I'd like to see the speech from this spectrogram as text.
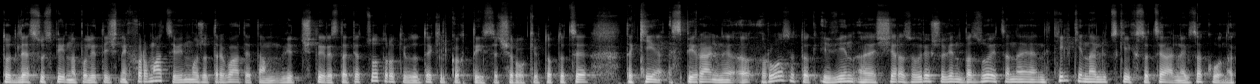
то для суспільно-політичних формацій він може тривати там від 400-500 років до декількох тисяч років. Тобто це такий спіральний е, розвиток, і він е, ще раз говорю, що він базується не, не тільки на людських соціальних законах,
